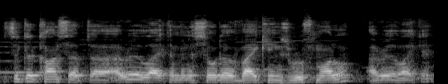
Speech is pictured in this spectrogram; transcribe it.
It's a good concept. Uh, I really like the Minnesota Vikings roof model. I really like it.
